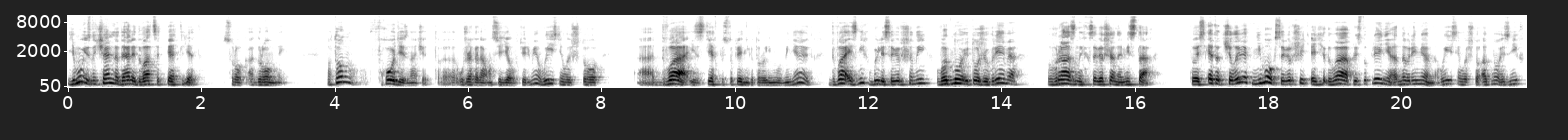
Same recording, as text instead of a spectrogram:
ему изначально дали 25 лет, срок огромный. Потом в ходе, значит, э, уже когда он сидел в тюрьме, выяснилось, что два из тех преступлений, которые ему вменяют, два из них были совершены в одно и то же время в разных совершенно местах. То есть этот человек не мог совершить эти два преступления одновременно. Выяснилось, что одно из них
